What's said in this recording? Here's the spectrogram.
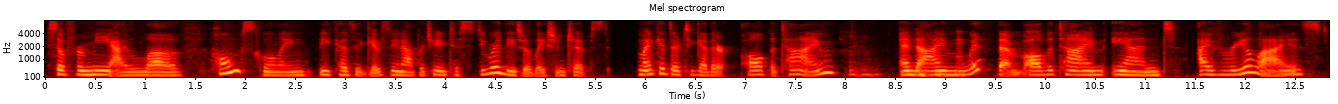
So for me, I love homeschooling because it gives me an opportunity to steward these relationships. My kids are together all the time, and I'm with them all the time. And I've realized,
